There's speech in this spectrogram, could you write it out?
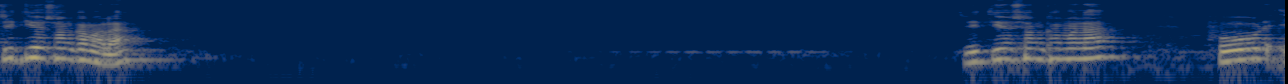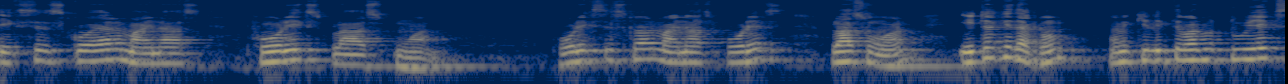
তৃতীয় সংখ্যামালা। তৃতীয় সংখ্যামালা four x square minus four x plus one four x square minus four x plus one এটাকে দেখো, আমি কি লিখতে পারব? টু এক্স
